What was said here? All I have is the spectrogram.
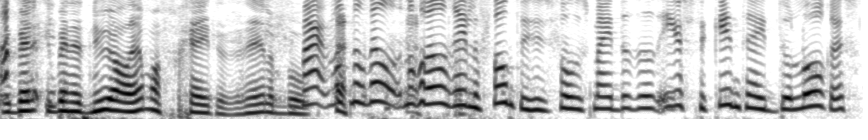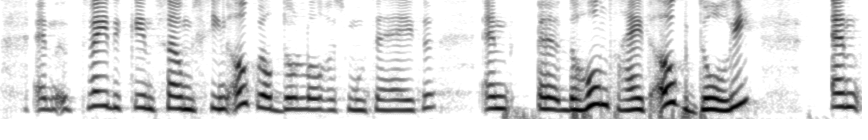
ik, ben, ik ben het nu al helemaal vergeten, het hele boek. Maar wat nog wel, nog wel relevant is, is volgens mij dat het eerste kind heet Dolores. En het tweede kind zou misschien ook wel Dolores moeten heten. En eh, de hond heet ook Dolly. En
